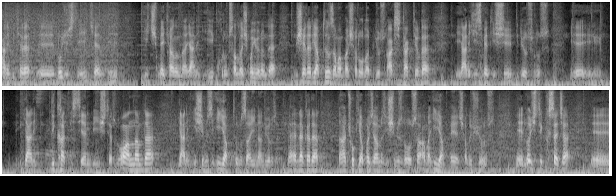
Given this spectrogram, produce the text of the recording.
Yani bir kere e, lojistiği kendi iç mekanında yani iyi kurumsallaşma yönünde bir şeyler yaptığın zaman başarılı olabiliyorsun. Aksi takdirde yani hizmet işi biliyorsunuz e, yani dikkat isteyen bir iştir. O anlamda yani işimizi iyi yaptığımıza inanıyoruz. Her ne kadar daha çok yapacağımız işimiz de olsa ama iyi yapmaya çalışıyoruz. E, lojistik kısaca e,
